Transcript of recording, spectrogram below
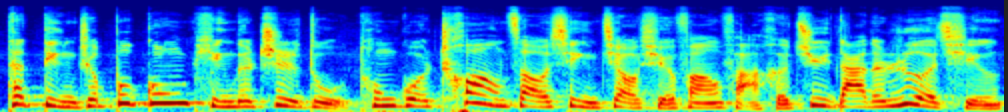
他顶着不公平的制度，通过创造性教学方法和巨大的热情，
